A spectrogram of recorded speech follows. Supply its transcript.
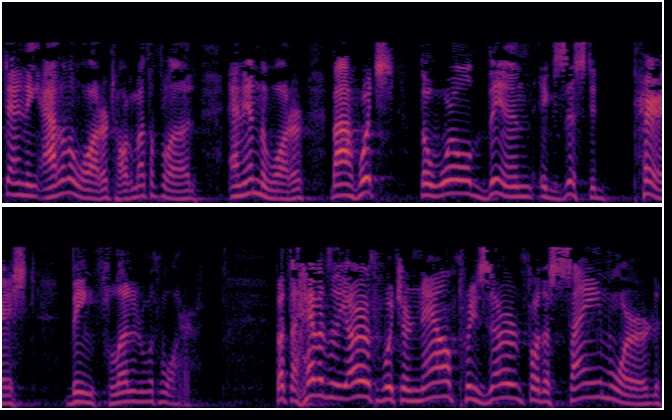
standing out of the water, talking about the flood, and in the water, by which the world then existed, perished, being flooded with water. But the heavens and the earth, which are now preserved for the same word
